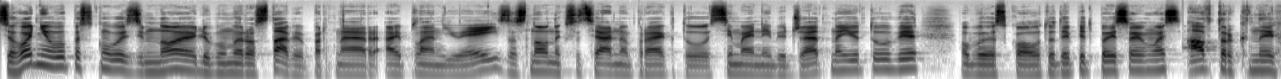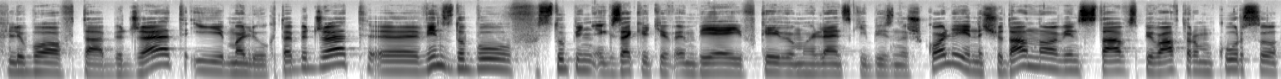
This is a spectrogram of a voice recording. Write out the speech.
Сьогодні у випуску зі мною Любомир Остапів, партнер iPlan.ua, засновник соціального проекту Сімейний бюджет на Ютубі. Обов'язково туди підписуємось. Автор книг Любов та бюджет і Малюк та бюджет. Е, він здобув ступінь Executive MBA в Києво-Могилянській бізнес-школі. І нещодавно він став співавтором курсу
